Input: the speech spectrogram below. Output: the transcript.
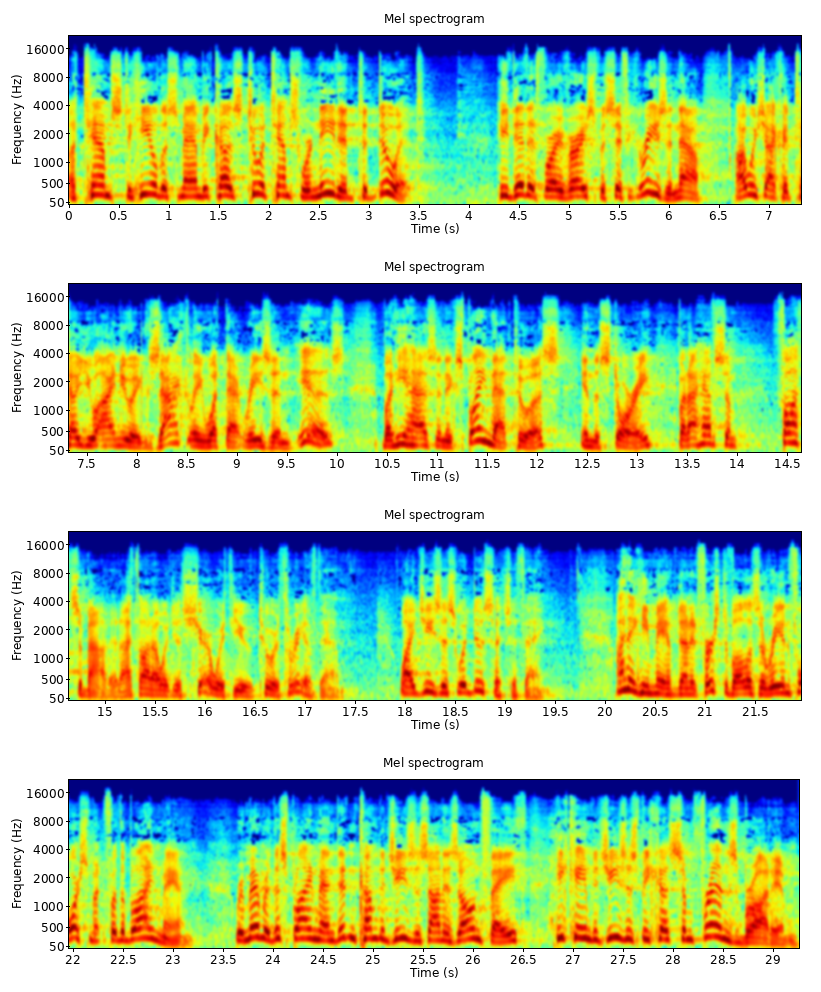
attempts to heal this man because two attempts were needed to do it. He did it for a very specific reason. Now, I wish I could tell you I knew exactly what that reason is, but he hasn't explained that to us in the story. But I have some thoughts about it. I thought I would just share with you two or three of them. Why Jesus would do such a thing. I think he may have done it, first of all, as a reinforcement for the blind man. Remember, this blind man didn't come to Jesus on his own faith. He came to Jesus because some friends brought him.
